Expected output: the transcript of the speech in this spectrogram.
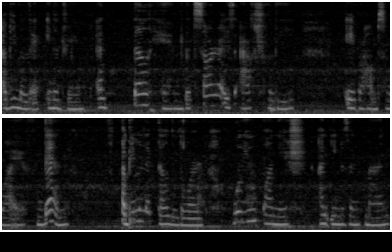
Abimelech in a dream and tell him that Sarah is actually Abraham's wife. Then Abimelech told the Lord, Will you punish an innocent man?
